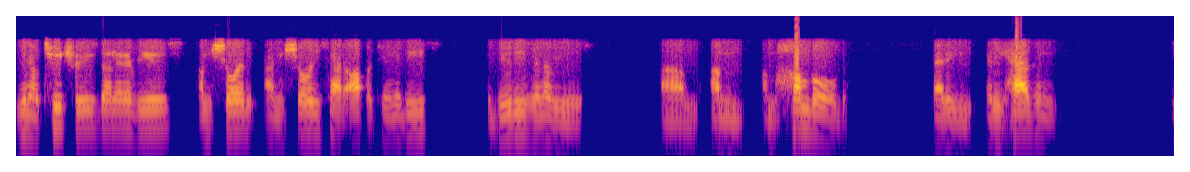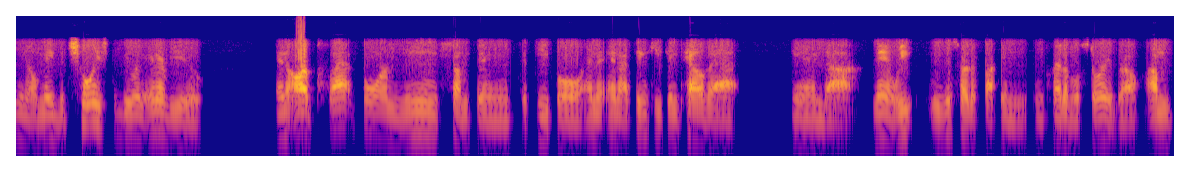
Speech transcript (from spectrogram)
you know, Two Trues done interviews. I'm sure I'm sure he's had opportunities to do these interviews. Um I'm I'm humbled that he that he hasn't, you know, made the choice to do an interview. And our platform means something to people and and I think you can tell that. And uh man we we just heard a fucking incredible story bro. I'm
